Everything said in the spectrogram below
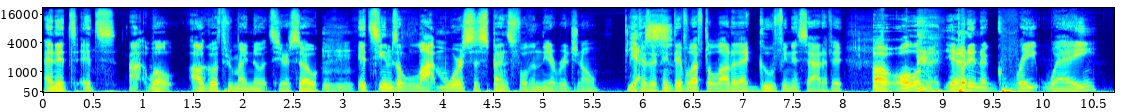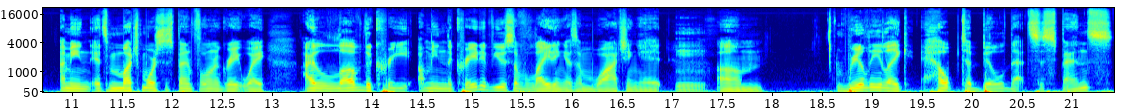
And it's it's uh, well, I'll go through my notes here. So it seems a lot more suspenseful than the original because I think they've left a lot of that goofiness out of it. Oh, all of it, yeah. but in a great way. I mean, it's much more suspenseful in a great way. I love the cre- I mean, the creative use of lighting as I'm watching it. Mm. Um, really like help to build that suspense.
